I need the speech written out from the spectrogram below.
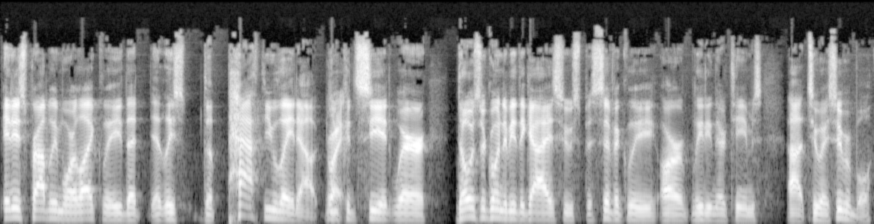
it is probably more likely that at least the path you laid out, you Right. could see it where those are going to be the guys who specifically are leading their teams uh, to a Super Bowl.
